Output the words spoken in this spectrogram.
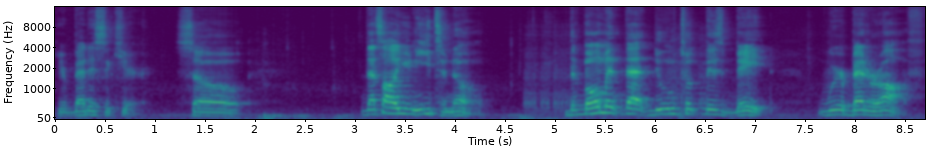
Your bet is secure. So that's all you need to know. The moment that Doom took this bait, we're better off.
